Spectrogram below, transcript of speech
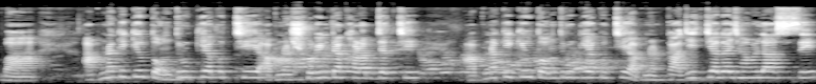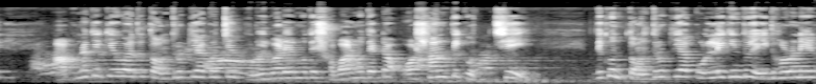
বা আপনাকে কেউ তন্ত্রক্রিয়া করছে, আপনার শরীরটা খারাপ যাচ্ছে, আপনাকে কেউ তন্ত্রক্রিয়া করছে, আপনার কাজের জায়গায় ঝামেলা আসছে, আপনাকে কেউ হয়তো তন্ত্রক্রিয়া করছে, পরিবারের মধ্যে, সবার মধ্যে একটা অশান্তি করছে। দেখুন, তন্ত্রক্রিয়া করলে কিন্তু এই ধরনের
